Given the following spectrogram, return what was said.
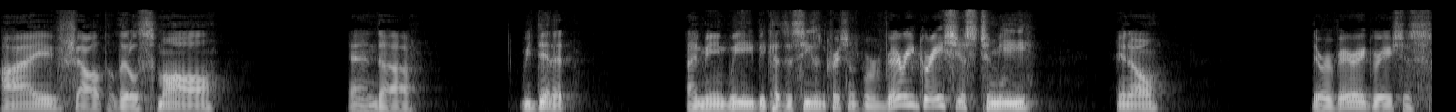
I felt a little small, and uh, we did it. I mean, we, because the seasoned Christians were very gracious to me, you know, they were very gracious.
